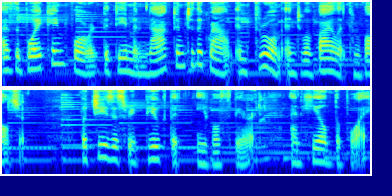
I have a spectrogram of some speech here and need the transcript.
As the boy came forward, the demon knocked him to the ground and threw him into a violent convulsion. But Jesus rebuked the evil spirit and healed the boy.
